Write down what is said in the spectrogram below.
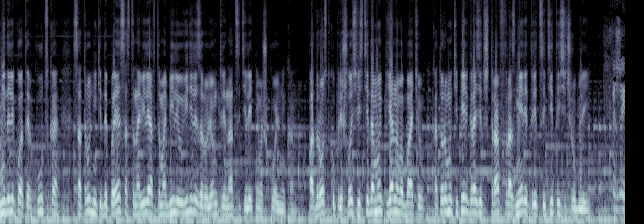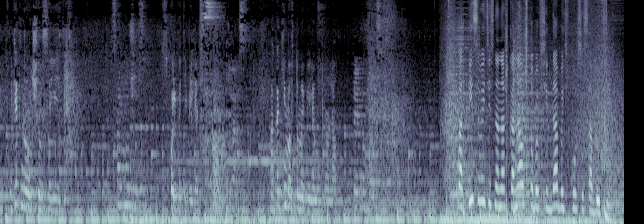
Недалеко от Иркутска, сотрудники ДПС остановили автомобиль и увидели за рулем 13-летнего школьника. Подростку пришлось везти домой пьяного батю, которому теперь грозит штраф в размере 30 тысяч рублей. Скажи, где ты научился ездить? Сам научился. Сколько тебе лет? 13. А каким автомобилем управлял? Подписывайтесь на наш канал, чтобы всегда быть в курсе событий.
